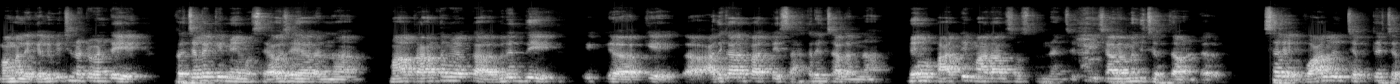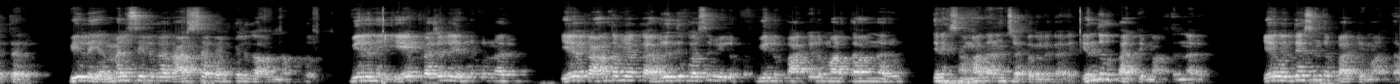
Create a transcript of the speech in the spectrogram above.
మమ్మల్ని గెలిపించినటువంటి ప్రజలకి మేము సేవ చేయాలన్నా మా ప్రాంతం యొక్క అభివృద్ధి అధికార పార్టీ సహకరించాలన్నా మేము పార్టీ మారాల్సి వస్తుందని చెప్పి చాలా మంది చెప్తా ఉంటారు. సరే వాళ్ళు చెప్తే చెప్తారు. వీళ్ళు ఎమ్మెల్సీలుగా రాజ్యసభ ఎంపీలుగా ఉన్నప్పుడు వీళ్ళని ఏ ప్రజలు ఎన్నుకున్నారు? ఏ ప్రాంతం యొక్క అభివృద్ధి కోసం వీళ్ళు వీళ్ళు పార్టీలు మారుతా ఉన్నారు? దీనికి సమాధానం చెప్పగలగాలి. ఎందుకు పార్టీ మారుతున్నారు? ఏ ఉద్దేశంతో పార్టీ మారుతా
